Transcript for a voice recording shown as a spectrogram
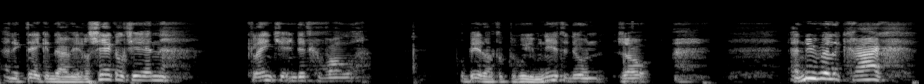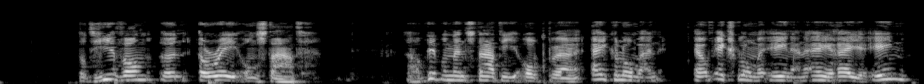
En ik teken daar weer een cirkeltje in kleintje in dit geval. Probeer dat op de goede manier te doen. Zo. En nu wil ik graag dat hiervan een array ontstaat. Nou, op dit moment staat hij op uh, en x-kolommen 1 en y-rijen 1.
